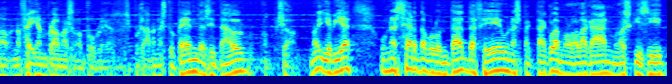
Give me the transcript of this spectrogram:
no, no feien bromes al públic, es posaven estupendes i tal, com això. No? Hi havia una certa voluntat de fer un espectacle molt elegant, molt exquisit,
